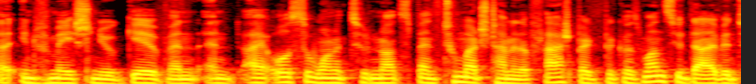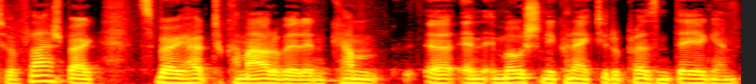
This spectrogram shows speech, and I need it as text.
uh, information you give. And, and I also wanted to not spend too much time in the flashback because once you dive into a flashback, it's very hard to come out of it and come uh, and emotionally connect you to present day again.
